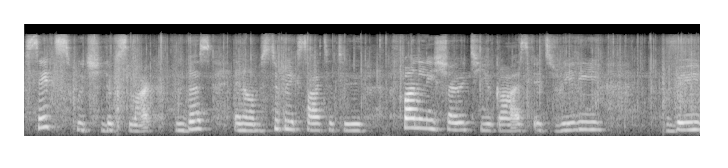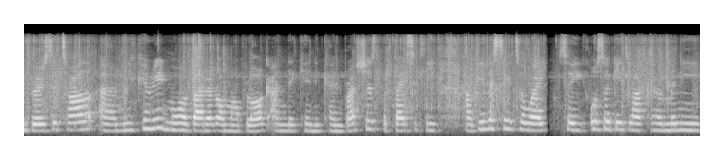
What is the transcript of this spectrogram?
sets which looks like this and I'm super excited to finally show it to you guys. It's really very versatile. Um, you can read more about it on my blog under Kandy Kane brushes but basically I'll give a set away. So you also get like a mini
